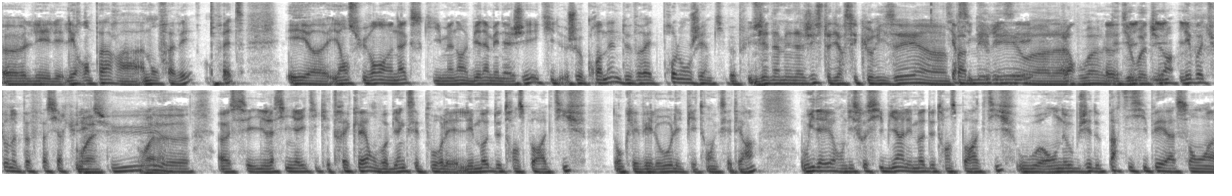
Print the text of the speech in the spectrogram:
euh, les, les- les remparts à, à Montfavet, en fait, et, euh, et en suivant un axe qui maintenant est bien aménagé et qui, je crois même, devrait être prolongé un petit peu plus. Bien aménagé, c'est-à-dire sécurisé, euh, pas sécurisé. mêlé à la Alors, voie euh, dédiée aux voitures. Les voitures ne peuvent pas circuler Ouais, dessus. voilà. euh, euh, c'est la signalétique est très claire. On voit bien que c'est pour les, les modes de transport actifs, donc les vélos, les piétons, etc. Oui, d'ailleurs, on dissocie bien les modes de transport actifs où on est obligé de participer à son euh,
